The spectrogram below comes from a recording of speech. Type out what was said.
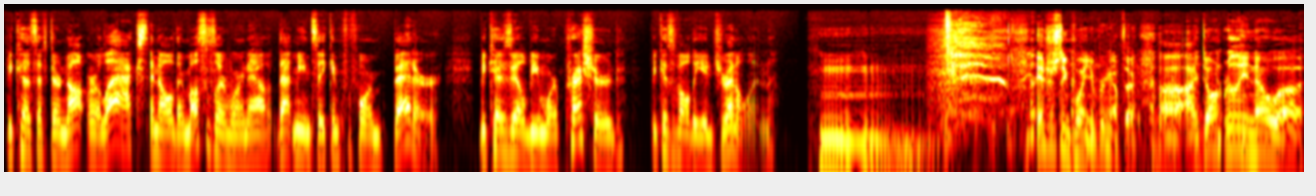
Because if they're not relaxed and all their muscles are worn out, that means they can perform better because they'll be more pressured because of all the adrenaline. Hmm. Interesting point you bring up there. Uh, I don't really know uh,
